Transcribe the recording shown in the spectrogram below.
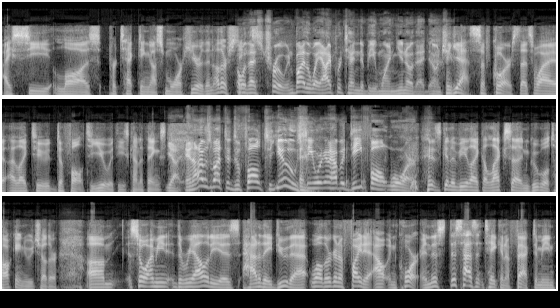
I see laws protecting us more here than other states. Oh, that's true. And by the way, I pretend to be one. You know that, don't you? Yes, of course. That's why I like to default to you with these kind of things. Yeah. And I was about to default to you. See, we're going to have a default war. it's going to be like Alexa and Google talking to each other. Um, so, I mean, the reality is, how do they do that? Well, they're going to fight it out in court, and this this hasn't taken effect. I mean,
